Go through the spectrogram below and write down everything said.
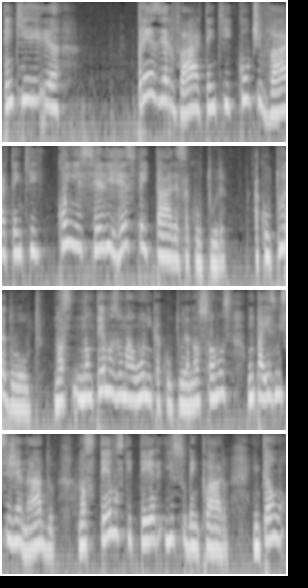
tem que uh, preservar, tem que cultivar, tem que conhecer e respeitar essa cultura, a cultura do outro. Nós não temos uma única cultura, nós somos um país miscigenado. Nós temos que ter isso bem claro. Então,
